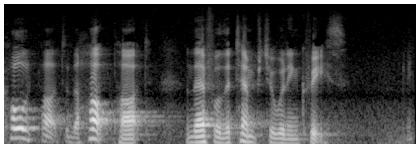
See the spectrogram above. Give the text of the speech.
cold part to the hot part, and therefore the temperature will increase. Okay.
